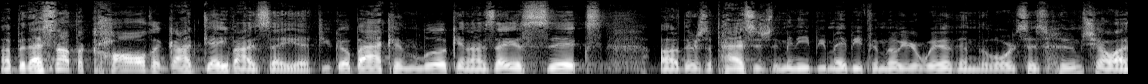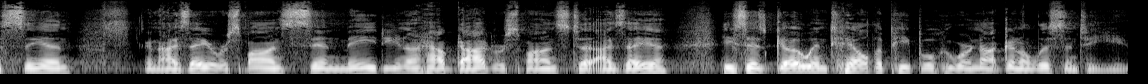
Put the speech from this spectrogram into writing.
Uh, but that's not the call that God gave Isaiah. If you go back and look in Isaiah 6, uh, there's a passage that many of you may be familiar with, and the Lord says, Whom shall I send? And Isaiah responds, Send me. Do you know how God responds to Isaiah? He says, Go and tell the people who are not going to listen to you.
